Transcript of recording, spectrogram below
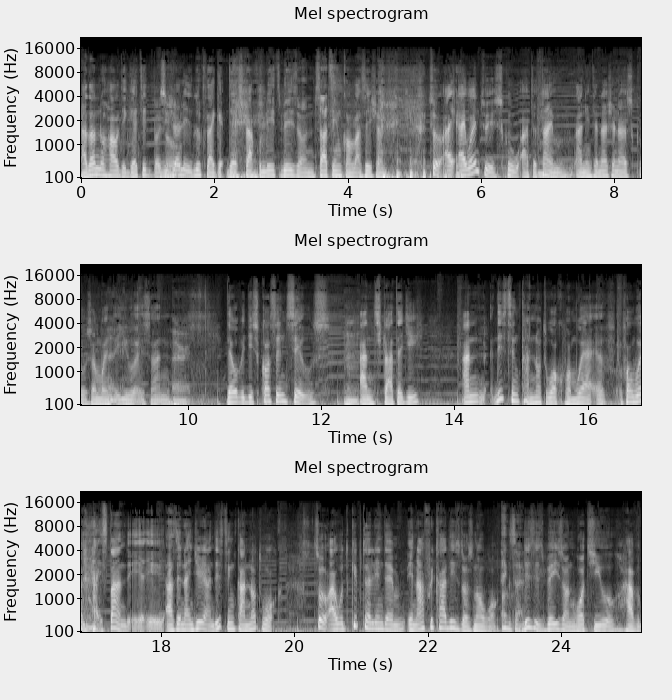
I don't know how they get it, but Mm. So- usually it looks like they extrapolate based on certain conversation. so Okay. I, I went to a school at the time, an international school somewhere in the US, and right. they will be discussing sales Mm. and strategy. And this thing cannot work from where uh, from where I stand uh, uh, as a Nigerian. This thing cannot work. So I would keep telling them in Africa this does not work. Exactly. This is based on what you have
